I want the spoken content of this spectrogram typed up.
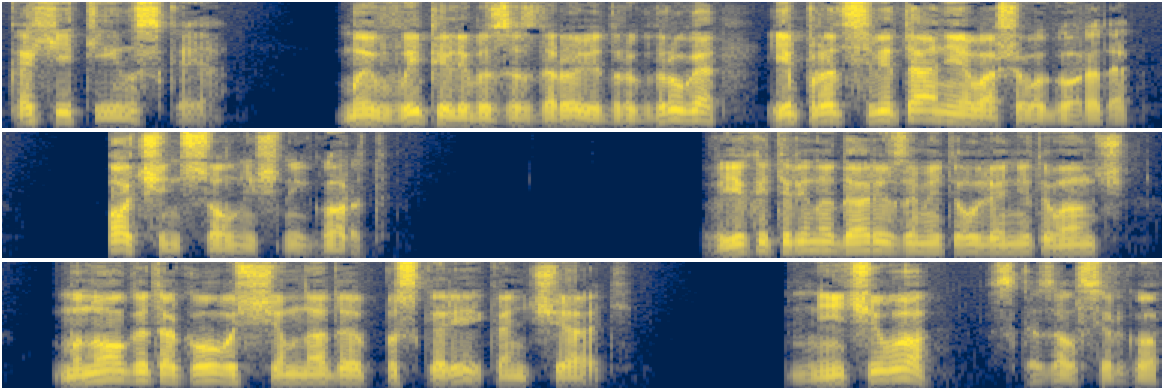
Кахетинская, мы выпили бы за здоровье друг друга и процветание вашего города. Очень солнечный город. В Екатеринодаре, заметил Леонид Иванович, много такого, с чем надо поскорей кончать. — Ничего, — сказал Серго,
